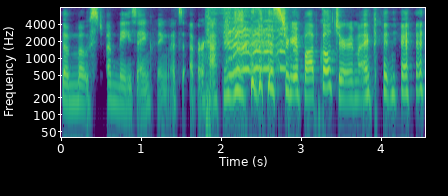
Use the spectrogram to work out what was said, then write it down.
the most amazing thing that's ever happened in the history of pop culture in my opinion i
